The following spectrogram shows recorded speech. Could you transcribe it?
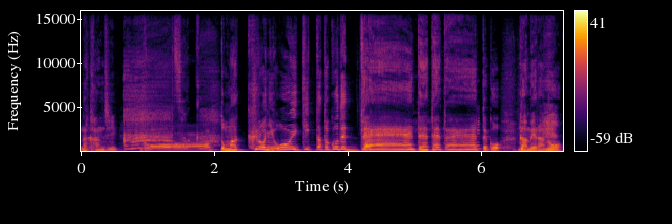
な感じゴーッと真っ黒に覆い切ったところでデーンてててーってこうガメラの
